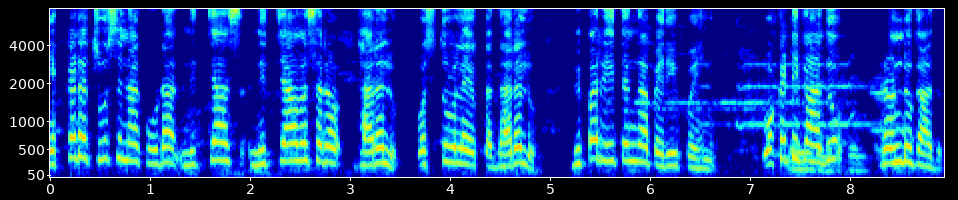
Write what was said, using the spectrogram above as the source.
ఎక్కడ చూసినా కూడా నిత్యాస నిత్యావసర ధరలు వస్తువుల యొక్క ధరలు విపరీతంగా పెరిగిపోయినాయి. ఒకటి కాదు రెండు కాదు.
